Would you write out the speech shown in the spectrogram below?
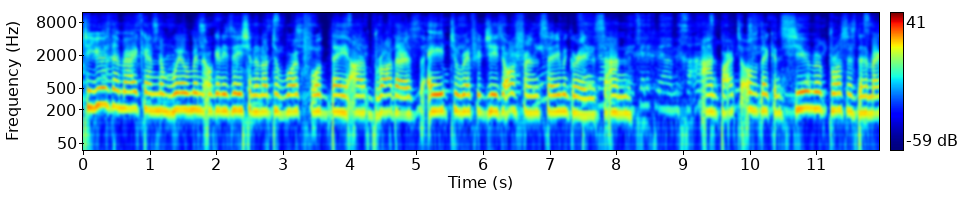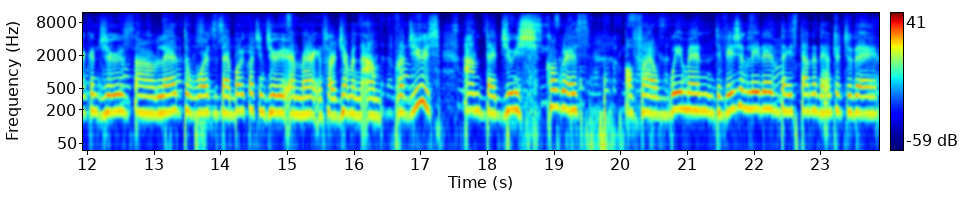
to use the American women organization in order to work for their brothers, aid to refugees, orphans, immigrants, and and part of the consumer process that American Jews uh, led towards the boycotting Jew, American, sorry, German um, produce and the Jewish Congress of uh, women division leaders. They stand and they enter to the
